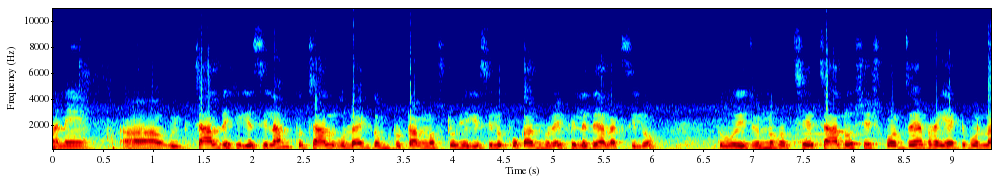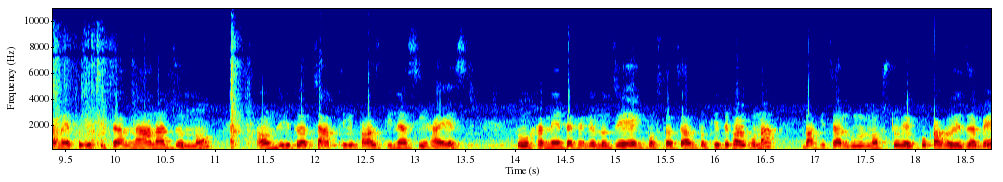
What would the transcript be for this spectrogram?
মানে চাল রেখে গেছিলাম। তো চালগুলো একদম টোটাল নষ্ট হয়ে গেছিল, পোকা ধরে ফেলে দেওয়া লাগছিল। তো এই জন্য হচ্ছে চালও শেষ পর্যায়ে, ভাইয়াকে বললাম এত বেশি চাল না আনার জন্য। কারণ যেহেতু আর চার থেকে পাঁচ দিন আছি হায়েস্ট তো ওখানে দেখা গেল যে এক বস্তা চাল তো খেতে পারব না, বাকি চালগুলো নষ্ট হয়ে পোকা হয়ে যাবে।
